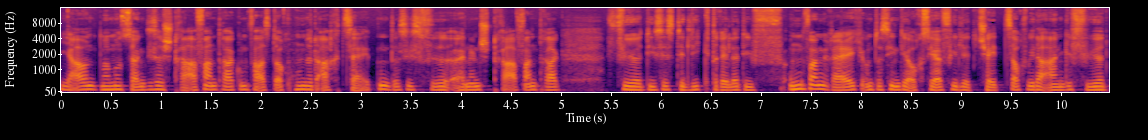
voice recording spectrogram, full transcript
Ja, und man muss sagen, dieser Strafantrag umfasst auch 108 Seiten. Das ist für einen Strafantrag für dieses Delikt relativ umfangreich und da sind ja auch sehr viele Chats auch wieder angeführt.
